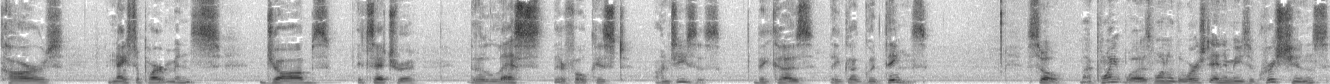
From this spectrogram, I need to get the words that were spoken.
cars, nice apartments, jobs, etc., the less they're focused on Jesus because they've got good things. So, my point was one of the worst enemies of Christians,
